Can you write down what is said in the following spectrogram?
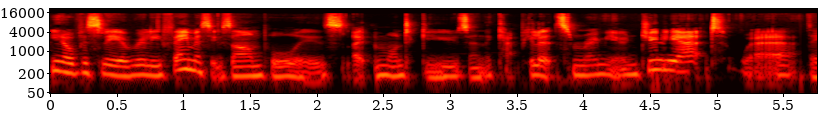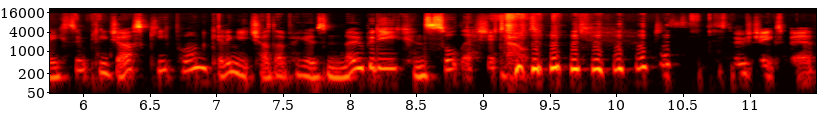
you know, obviously a really famous example is like the Montagues and the Capulets from Romeo and Juliet, where they simply just keep on killing each other because nobody can sort their shit out. just so Shakespeare.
